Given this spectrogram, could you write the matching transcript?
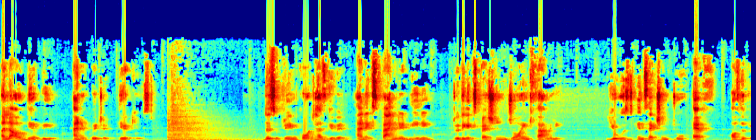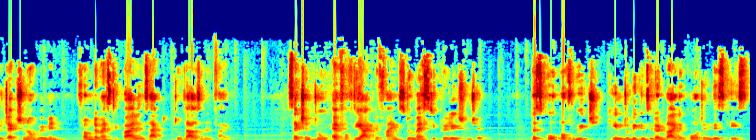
allowed the appeal and acquitted the accused. The Supreme Court has given an expanded meaning to the expression joint family used in Section 2F of the Protection of Women from Domestic Violence Act 2005. Section 2F of the Act defines domestic relationship, the scope of which came to be considered by the court in this case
